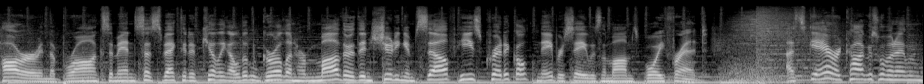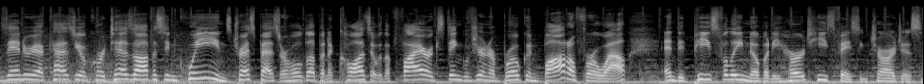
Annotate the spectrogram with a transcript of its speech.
Horror in the Bronx. A man suspected of killing a little girl and her mother, then shooting himself. He's critical. Neighbors say it was the mom's boyfriend. A scare at Congresswoman Alexandria Ocasio Cortez office in Queens. Trespasser holed up in a closet with a fire extinguisher and a broken bottle for a while. Ended peacefully, nobody hurt. He's facing charges.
